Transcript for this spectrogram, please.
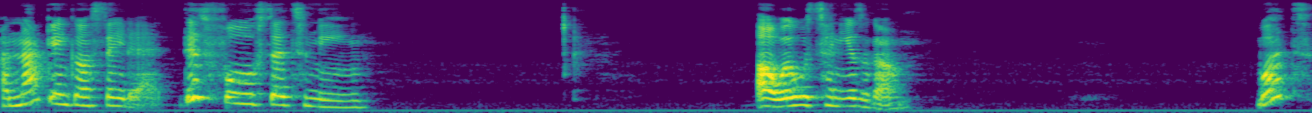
I'm not ain't gonna say that. This fool said to me, "Oh, it was 10 years ago." What?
